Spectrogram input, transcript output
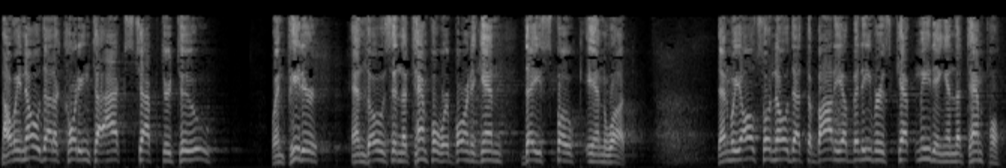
Now we know that according to Acts chapter 2, when Peter and those in the temple were born again, they spoke in what? Then we also know that the body of believers kept meeting in the temple.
